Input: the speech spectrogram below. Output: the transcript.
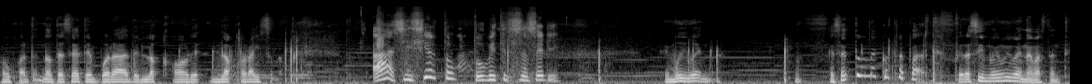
o cuarta, no, tercera temporada de Lock, Hor- Lock Horizon. Ah, sí, cierto. Tú viste esa serie. Es muy buena. Excepto una contraparte, pero sí, muy, muy buena bastante.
